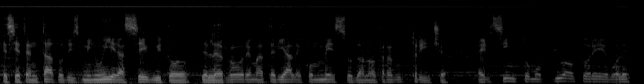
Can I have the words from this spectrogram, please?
che si è tentato di sminuire a seguito dell'errore materiale commesso da una traduttrice, è il sintomo più autorevole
